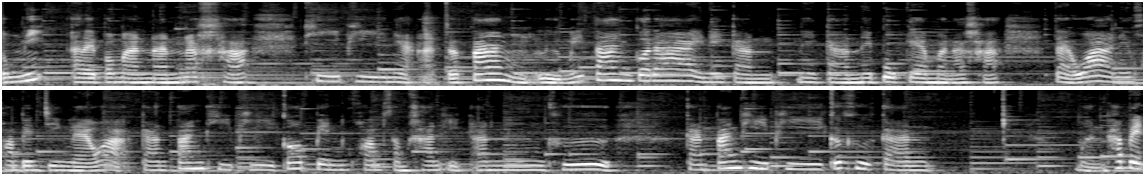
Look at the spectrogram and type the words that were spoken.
ตรงนี้อะไรประมาณนั้นนะคะ TP เนี่ยอาจจะตั้งหรือไม่ตั้งก็ได้ในการในการในโปรแกรมอะนะคะ แต่ว่าในความเป็นจริงแล้วอะการตั้ง TP ก็เป็นความสำคัญอีกอันนึงคือการตั้ง TP ก็คือการเหมือนถ้าเป็น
